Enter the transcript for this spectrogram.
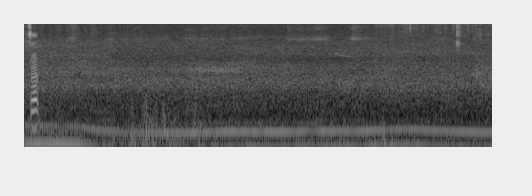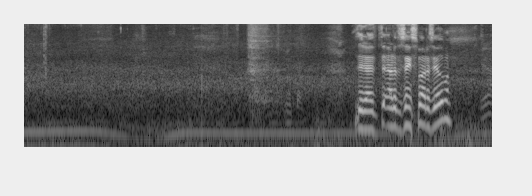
What's up? It out out of the same spot as the other one? Yeah.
